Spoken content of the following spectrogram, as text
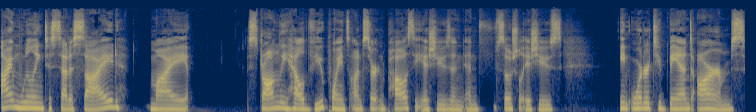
I'm willing to set aside my strongly held viewpoints on certain policy issues and, and social issues in order to band arms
